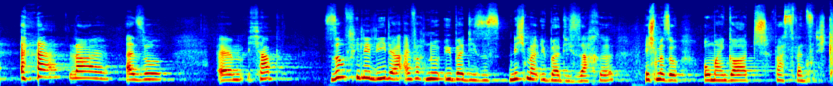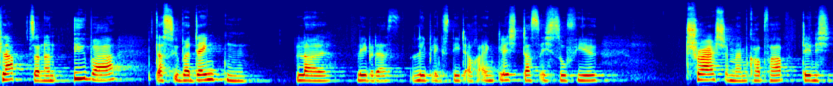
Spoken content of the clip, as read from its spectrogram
Lol. Also, ähm, ich habe so viele Lieder einfach nur über dieses, nicht mal über die Sache, nicht mal so, oh mein Gott, was, wenn es nicht klappt, sondern über das Überdenken, lol, lebe das Lieblingslied auch eigentlich, dass ich so viel Trash in meinem Kopf habe, den ich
